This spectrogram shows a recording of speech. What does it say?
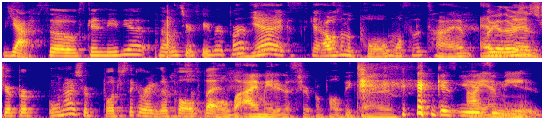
yeah, so Scandinavia, that was your favorite part? Yeah, because yeah, I was in the pool most of the time. oh yeah, there was a stripper. Well, not a stripper pole, just like a regular pole, but pole, but I made it a stripper pole because. because you I am me. use.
